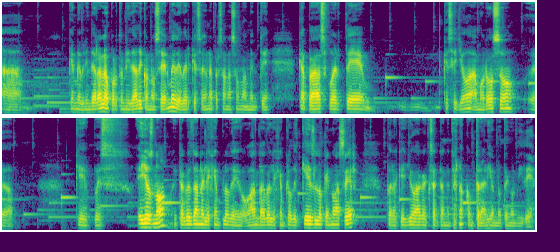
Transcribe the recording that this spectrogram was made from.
a, que me brindara la oportunidad de conocerme, de ver que soy una persona sumamente capaz, fuerte, qué sé yo, amoroso, eh, que pues ellos no, y tal vez dan el ejemplo de, o han dado el ejemplo de qué es lo que no hacer para que yo haga exactamente lo contrario, no tengo ni idea.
